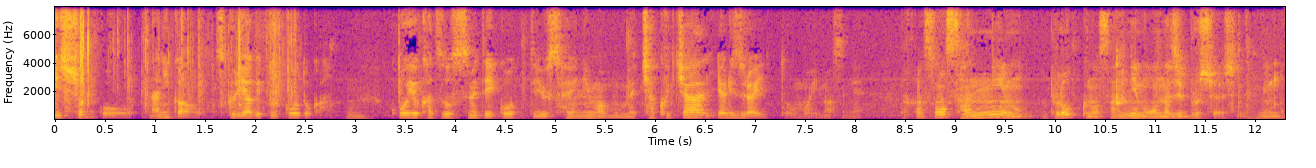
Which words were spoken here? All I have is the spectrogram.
一緒にこう何かを作り上げていこうとかうん。こういう活動を進めていこうっていう際にはもうめちゃくちゃやりづらいと思いますね。だからその3人ブロックの3人も同じ部署やしねみんな。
